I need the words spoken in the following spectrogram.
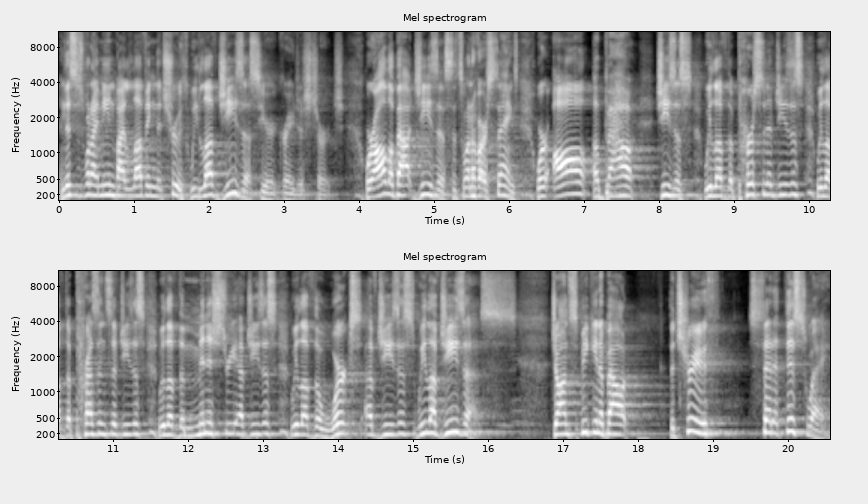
And this is what I mean by loving the truth. We love Jesus here at Courageous Church. We're all about Jesus. It's one of our sayings. We're all about Jesus. We love the person of Jesus. We love the presence of Jesus. We love the ministry of Jesus. We love the works of Jesus. We love Jesus. John, speaking about the truth, said it this way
